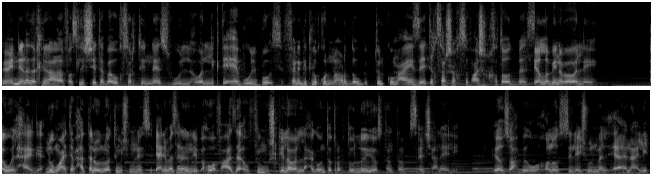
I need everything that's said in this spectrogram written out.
بما اننا داخلين على فصل الشتاء بقى وخسارة الناس واللي هو الاكتئاب والبؤس فانا جيت لكم النهارده وجبت لكم معايا إزاي تخسر شخص في 10 خطوات بس. يلا بينا بقى ولا إيه؟ أول حاجة لوم عاتب حتى لو الوقت مش مناسب. يعني مثلا يبقى هو في عزا أو في مشكلة ولا حاجة وأنت تروح تقول له إيه يا أسطى أنت ما بتسألش عليا ليه؟ إيه يا صاحبي هو خلاص العيش والملح أنا عليك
